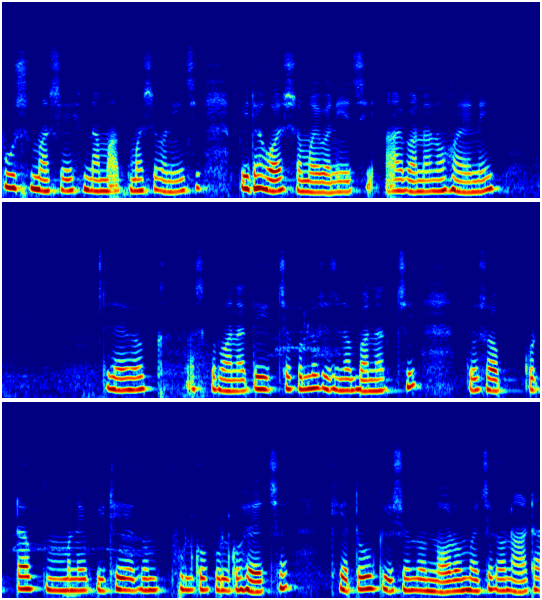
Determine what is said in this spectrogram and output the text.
পুষ মাসে না মাঘ মাসে বানিয়েছি, পিঠা হওয়ার সময় বানিয়েছি, আর বানানো হয়নি। তো যাই হোক, আজকে বানাতে ইচ্ছে করল, সেজন্য বানাচ্ছি। তো সব কোটটা মানে পিঠে একদম ফুলকো ফুলকো হয়েছে। খেতেও কি সুন্দর নরম হয়েছে, কারণ আটা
